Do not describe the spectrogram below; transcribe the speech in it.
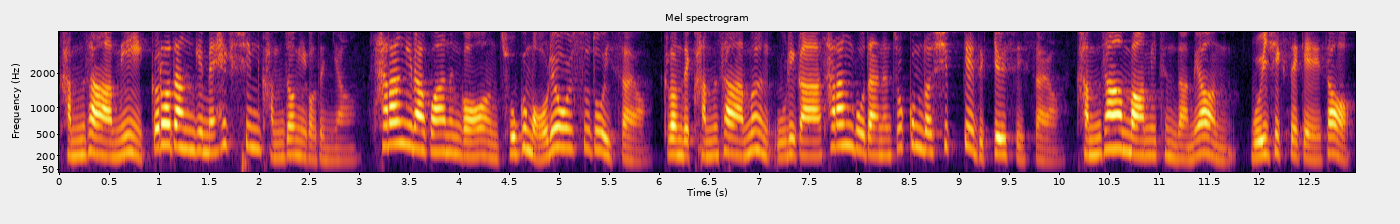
감사함이 끌어당김의 핵심 감정이거든요. 사랑이라고 하는 건 조금 어려울 수도 있어요. 그런데 감사함은 우리가 사랑보다는 조금 더 쉽게 느낄 수 있어요. 감사한 마음이 든다면 무의식 세계에서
